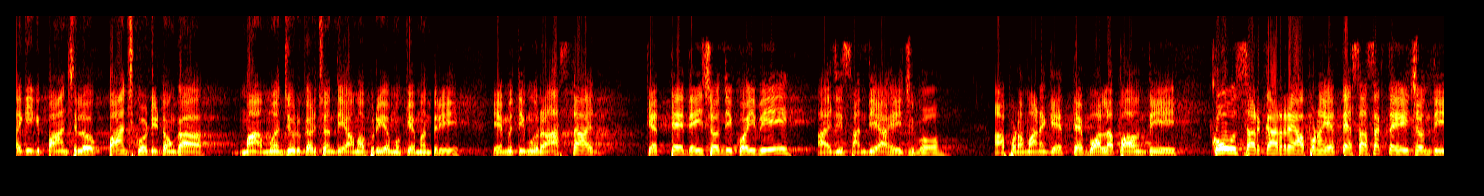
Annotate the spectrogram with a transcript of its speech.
ଲାଗିକି ପାଞ୍ଚ ପାଞ୍ଚ କୋଟି ଟଙ୍କା ମଞ୍ଜୁର କରିଛନ୍ତି ଆମ ପ୍ରିୟ ମୁଖ୍ୟମନ୍ତ୍ରୀ ଏମିତି ମୁଁ ରାସ୍ତା କେତେ ଦେଇଛନ୍ତି କହିବି ଆଜି ସାନ୍ଧ୍ୟା ହେଇଯିବ ଆପଣମାନେ ଏତେ ଭଲ ପାଆନ୍ତି କୋଉ ସରକାରରେ ଆପଣ ଏତେ ସଶକ୍ତ ହେଇଛନ୍ତି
